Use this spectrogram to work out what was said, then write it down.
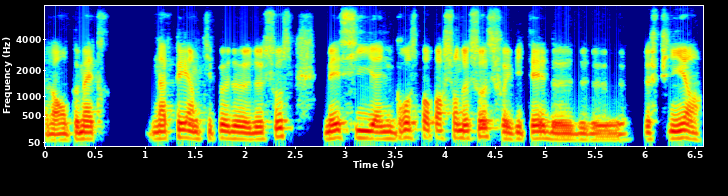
Alors on peut mettre napper un petit peu de, de sauce. Mais s'il y a une grosse proportion de sauce, il faut éviter de, de, de, finir,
